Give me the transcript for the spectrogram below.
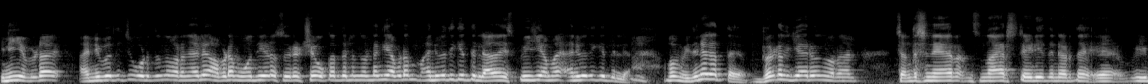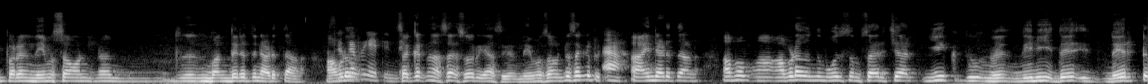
ഇനി ഇവിടെ അനുവദിച്ചു കൊടുത്തെന്ന് പറഞ്ഞാൽ അവിടെ മോദിയുടെ സുരക്ഷ ഒക്കത്തില്ലെന്നുണ്ടെങ്കിൽ അവിടെ അനുവദിക്കത്തില്ല. അത് എസ് പി ജി അനുവദിക്കത്തില്ല. അപ്പം ഇതിനകത്ത് ഇവരുടെ വിചാരം എന്ന് പറഞ്ഞാൽ ചന്ദ്രശേഖർ നായർ നായർ സ്റ്റേഡിയത്തിന്റെ അടുത്ത് ഈ പറയുന്ന നിയമസഭ മന്ദിരത്തിന് അടുത്താണ്. അവിടെ സെക്രട്ടറി സോറി ആ നിയമസഭയുടെ സെക്രട്ടറി. അതിന്റെ അടുത്താണ്. അപ്പം അവിടെ നിന്ന് മോദി സംസാരിച്ചാൽ ഈ ഇനി ഇത് നേരിട്ട്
